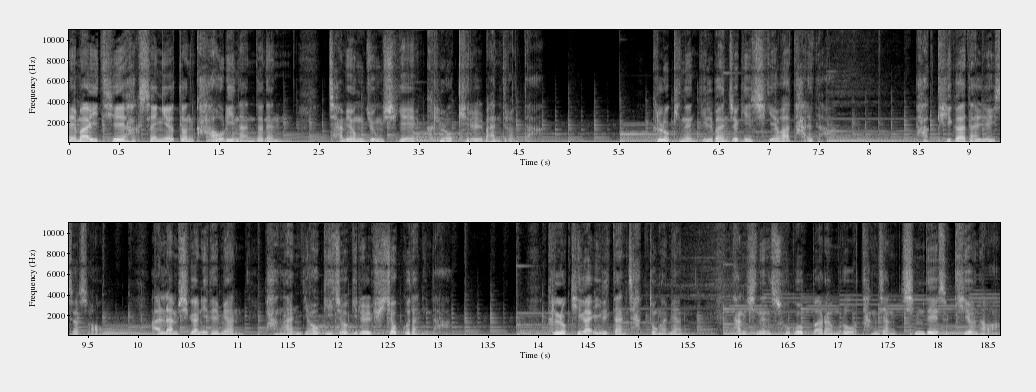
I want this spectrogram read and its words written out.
MIT의 학생이었던 가오리 난다는 자명중식의 클로키를 만들었다. 클로키는 일반적인 시계와 다르다. 바퀴가 달려 있어서 알람 시간이 되면 방 안 여기저기를 휘젓고 다닌다. 클로키가 일단 작동하면 당신은 속옷바람으로 당장 침대에서 기어나와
